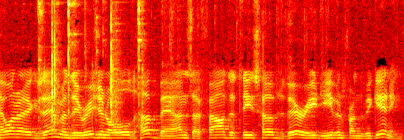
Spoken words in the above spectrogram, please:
Now when I examined the original old hub bands, I found that these hubs varied even from the beginning.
